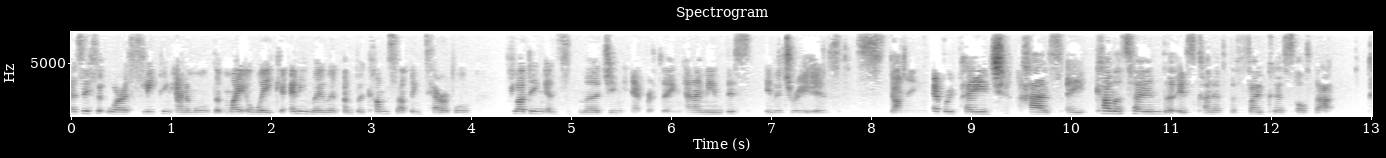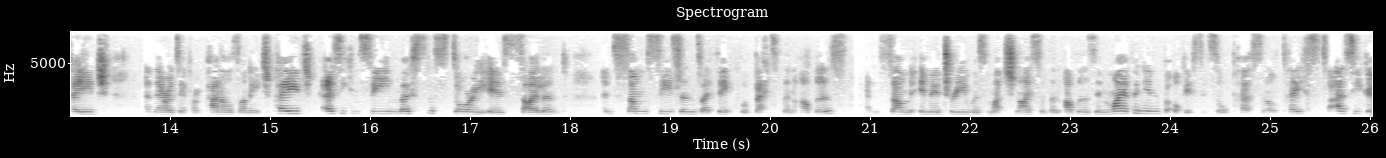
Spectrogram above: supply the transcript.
as if it were a sleeping animal that might awake at any moment and become something terrible, flooding and submerging everything. And I mean, this imagery is stunning. Every page has a colour tone that is kind of the focus of that page, and there are different panels on each page. As you can see, most of the story is silent, and some seasons I think were better than others, and some imagery was much nicer than others in my opinion, but obviously it's all personal taste. As you go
